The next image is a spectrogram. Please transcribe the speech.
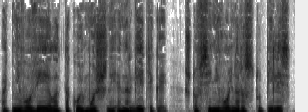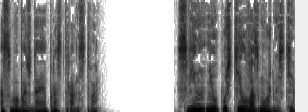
От него веяло такой мощной энергетикой, что все невольно расступились, освобождая пространство. Свин не упустил возможности.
